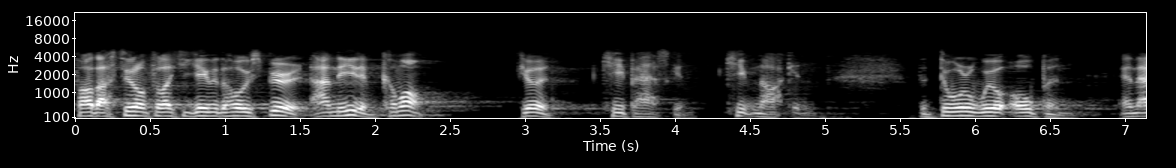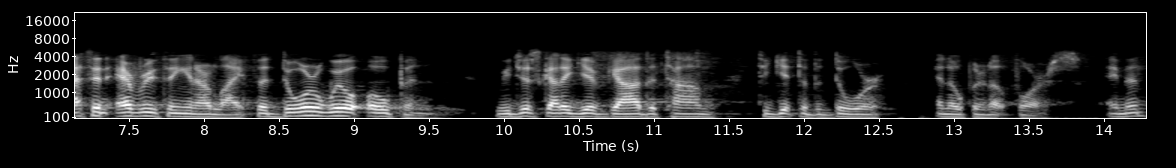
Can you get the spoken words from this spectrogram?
Father, I still don't feel like you gave me the Holy Spirit. I need Him. Come on. Good. Keep asking. Keep knocking. The door will open. And that's in everything in our life. The door will open. We just got to give God the time to get to the door and open it up for us. Amen.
